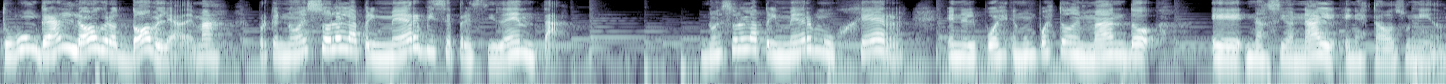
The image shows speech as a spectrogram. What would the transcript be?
tuvo un gran logro doble además, porque no es solo la primer vicepresidenta, no es solo la primer mujer en, el, en un puesto de mando eh, nacional en Estados Unidos,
